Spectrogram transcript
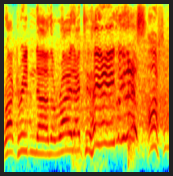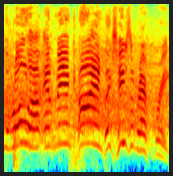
Rock reading uh, the riot act. Hey, hey, look at this. Austin the roll up, and mankind thinks he's the referee.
